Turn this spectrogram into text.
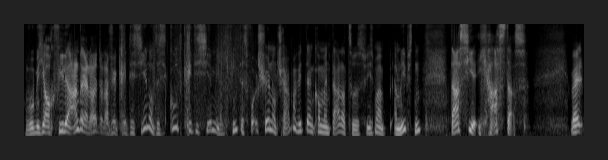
wo mich auch viele andere Leute dafür kritisieren. Und das ist gut, kritisieren mich. Ich finde das voll schön und schreib mal bitte einen Kommentar dazu. Das ist mir am liebsten. Das hier, ich hasse das. Weil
